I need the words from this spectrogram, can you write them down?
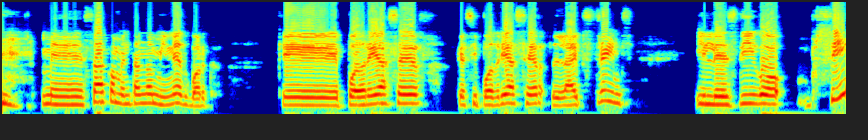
me está comentando mi network que podría ser, que si podría hacer live streams. Y les digo, sí,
